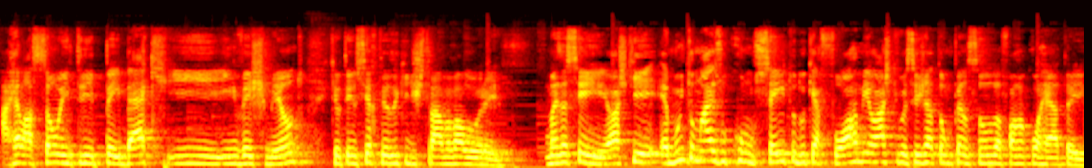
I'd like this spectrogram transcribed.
a relação entre payback e investimento, que eu tenho certeza que destrava valor aí. Mas assim, eu acho que é muito mais o conceito do que a forma e eu acho que vocês já estão pensando da forma correta aí.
